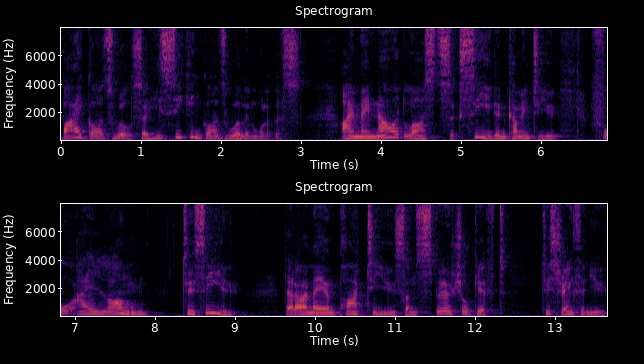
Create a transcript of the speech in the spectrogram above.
by God's will, so he's seeking God's will in all of this, I may now at last succeed in coming to you, for I long to see you, that I may impart to you some spiritual gift to strengthen you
